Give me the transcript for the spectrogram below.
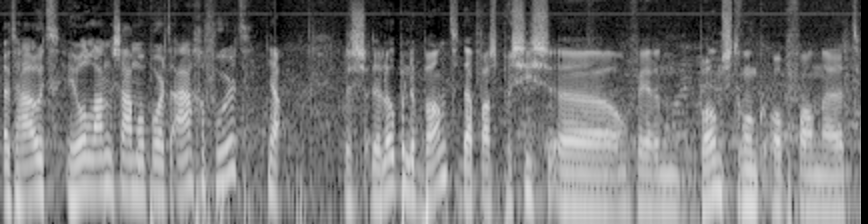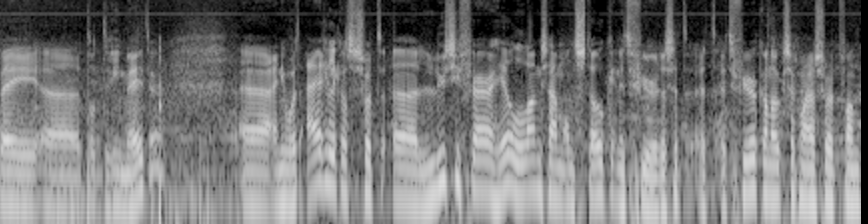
het hout heel langzaam op wordt aangevoerd. Ja. Dus de lopende band, daar past precies uh, ongeveer een boomstronk op van 2 uh, uh, tot 3 meter. Uh, en die wordt eigenlijk als een soort uh, lucifer heel langzaam ontstoken in het vuur. Dus het, het, het vuur kan ook zeg maar een soort van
